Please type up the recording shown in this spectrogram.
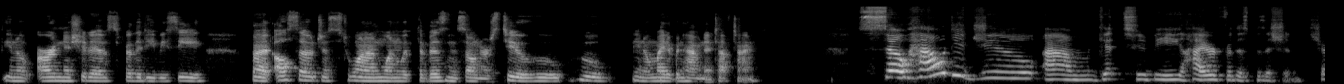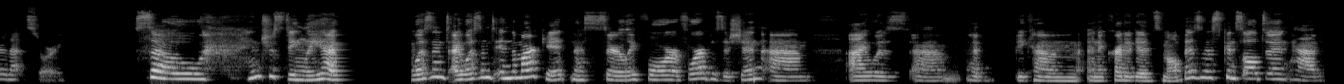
you know, our initiatives for the DBC, but also just one-on-one with the business owners too, who, who, you know, might have been having a tough time. So how did you um, get to be hired for this position? Share that story. So interestingly, I wasn't I wasn't in the market necessarily for for a position. Um, I was um, had become an accredited small business consultant, had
